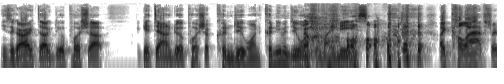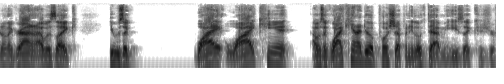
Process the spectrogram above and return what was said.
He's like, "All right, Doug, do a push up." I get down and do a push up. Couldn't do one. Couldn't even do one for my knees. I collapsed right on the ground, and I was like, he was like, "Why? Why can't?" I was like, "Why can't I do a push up?" And he looked at me. He's like, "Because you're,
